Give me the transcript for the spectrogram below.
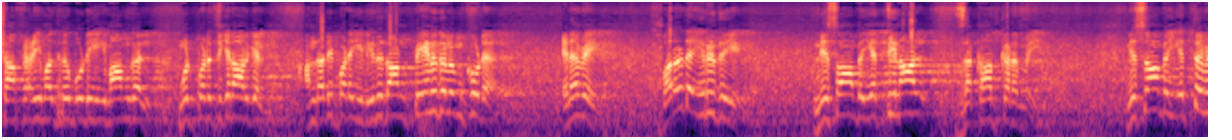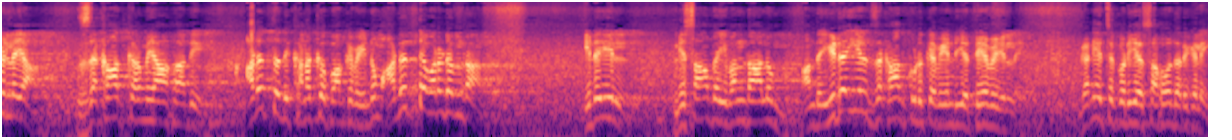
ஷாஃபிஈ மத்ஹபுடைய இமாம்கள் முற்படுத்துகிறார்கள். அந்த அடிப்படையில் இதுதான் பேணுதலும் கூட. எனவே வருட இறுதியில் நிசாபை எத்தினால் ஜகாத் கடமை. நிசாபை எத்தவில்லையா? ஜகாத் கடமையாகாது. அடுத்தது கணக்கு பார்க்க வேண்டும். அடுத்த வருடம்தான் இடையில் நிசாபை வந்தாலும் அந்த இடையில் ஜகாத் கொடுக்க வேண்டிய தேவையில்லை. கணியத்துக்குரிய சகோதரர்களை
